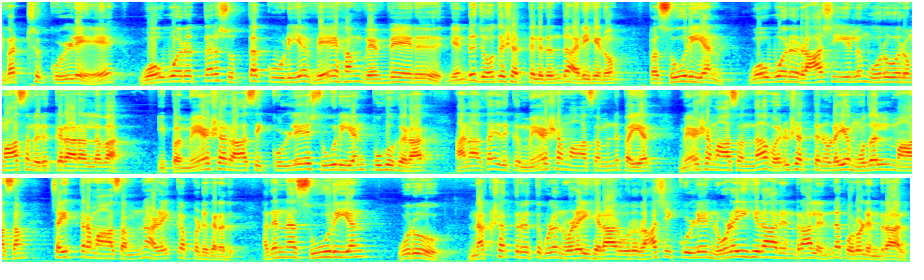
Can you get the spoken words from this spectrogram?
இவற்றுக்குள்ளே ஒவ்வொருத்தர் சுத்தக்கூடிய வேகம் வெவ்வேறு என்று ஜோதிஷத்திலிருந்து அறிகிறோம். இப்ப சூரியன் ஒவ்வொரு ராசியிலும் ஒரு ஒரு மாசம் இருக்கிறார் அல்லவா? இப்ப மேஷ ராசிக்குள்ளே சூரியன் புகுகிறார். ஆனால் தான் இதுக்கு மேஷ மாசம்னு பெயர். மேஷ மாசம் தான் வருஷத்தினுடைய முதல் மாசம் சைத்திர மாசம்னு அழைக்கப்படுகிறது. அது என்ன சூரியன் ஒரு நட்சத்திரத்துக்குள்ள நுழைகிறார். ஒரு ராசிக்குள்ளே நுழைகிறார் என்றால் என்ன பொருள் என்றால்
